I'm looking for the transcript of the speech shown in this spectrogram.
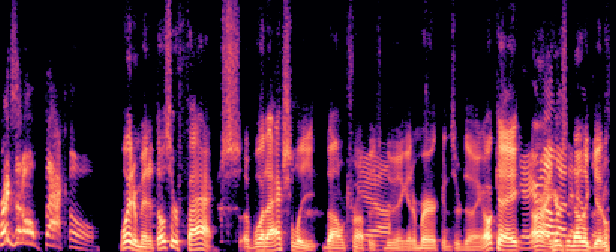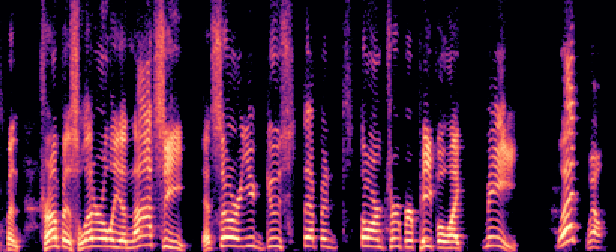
brings it all back home. Wait a minute. Those are facts of what actually Donald Trump Yeah. is doing and Americans are doing. Okay. Yeah, All right. Here's another good those. one. Trump is literally a Nazi, and so are you goose stepping stormtrooper people like me. What? Well,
